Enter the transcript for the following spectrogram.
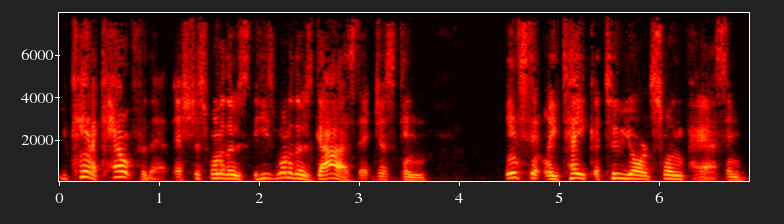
you can't account for that. That's just one of those. He's one of those guys that just can instantly take a two yard swing pass and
